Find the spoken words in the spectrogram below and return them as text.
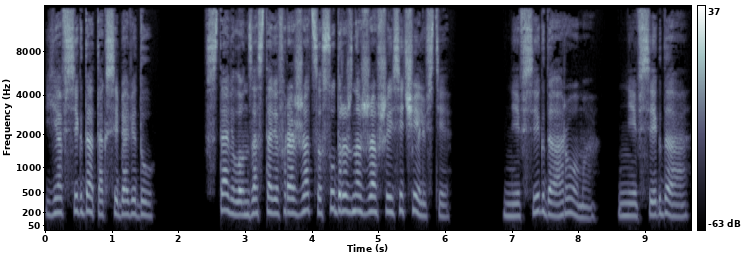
Я всегда так себя веду. Вставил он, заставив разжаться судорожно сжавшиеся челюсти. Не всегда, Рома, не всегда.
